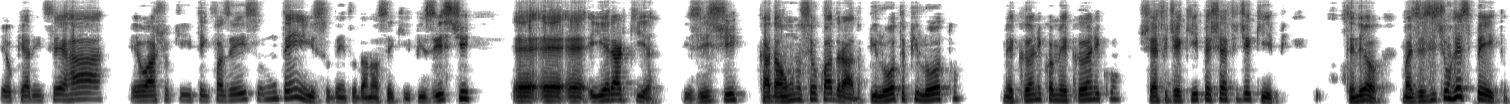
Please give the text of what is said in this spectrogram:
eu quero encerrar, eu acho que tem que fazer isso. Não tem isso dentro da nossa equipe. Existe é, é, é, hierarquia. Existe cada um no seu quadrado. Piloto é piloto, mecânico é mecânico, chefe de equipe é chefe de equipe. Entendeu? Mas existe um respeito.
